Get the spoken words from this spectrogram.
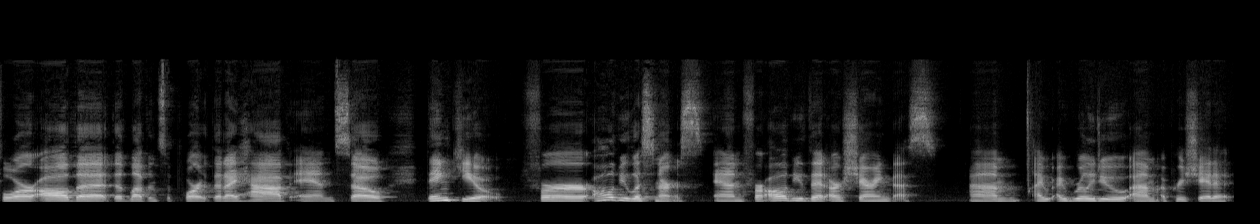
for all the, the love and support that I have. And so, thank you for all of you listeners and for all of you that are sharing this. Um, I, I, really do um, appreciate it.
